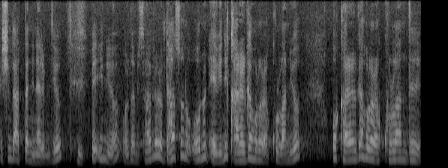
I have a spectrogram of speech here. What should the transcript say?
E şimdi attan inerim diyor. Ve iniyor. Orada misafir oluyor. Daha sonra onun evini karargah olarak kullanıyor. O karargah olarak kullandığı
